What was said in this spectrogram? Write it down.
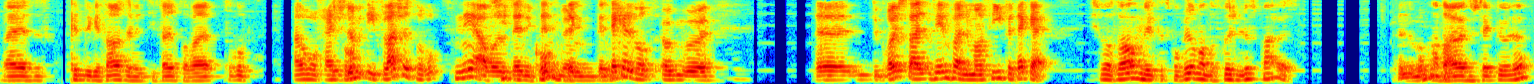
Weil es ist, könnte Gefahr sein, wenn es die Flasche zer- zerruppt. Aber vielleicht Stimmt, die Flasche zerrupft's nee, aber den, den, den, den Deckel wird's irgendwo. Äh, du bräuchst halt auf jeden Fall eine massive Decke. Ich würde sagen, wir- das probieren wir in der frischen Luft mal aus. Könnte man Nach der Außensteckdose.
